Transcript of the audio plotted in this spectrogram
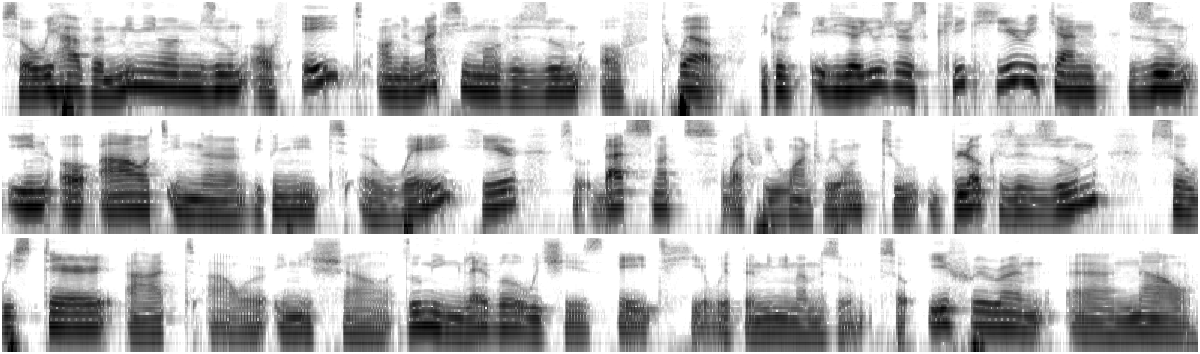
So we have a minimum zoom of 8 and a maximum zoom of 12. because if the users click here, he can zoom in or out in a definite way here. So that's not what we want. We want to block the zoom so we stare at our initial zooming level, which is 8 here with the minimum zoom. So if we run uh, now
